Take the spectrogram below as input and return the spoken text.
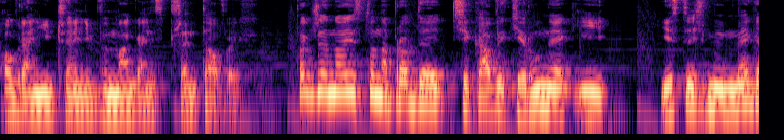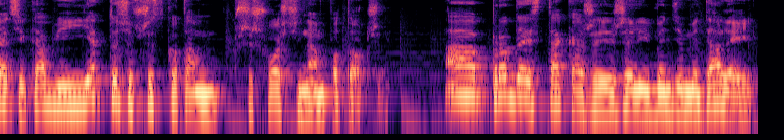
ograniczeń wymagań sprzętowych. Także no jest to naprawdę ciekawy kierunek i jesteśmy mega ciekawi jak to się wszystko tam w przyszłości nam potoczy. A prawda jest taka, że jeżeli będziemy dalej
